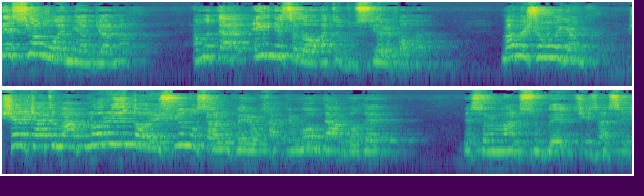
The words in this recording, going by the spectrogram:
بسیار مهمی هم کردن. اما در عین صداقت دوستی رفاقت. من به شما بگم شرکت مبنا رو یه دانشجوی مسلم پیرو خط ما در واقع مثل منصوب چیز هستش.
